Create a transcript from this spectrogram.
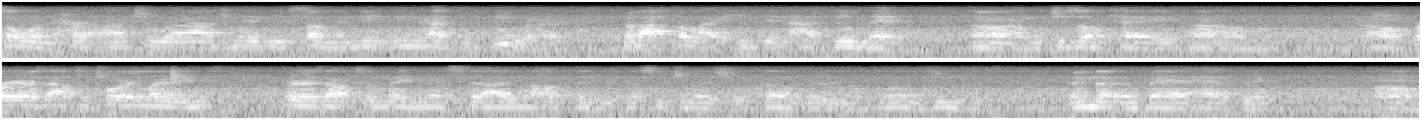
someone in her entourage. Maybe it's something that didn't even have to do with her. But I feel like he did not do that, um, which is okay. Um, uh, prayers out to Tory Lanez. Prayers out to Megan Thee Stallion. I hope they get that situation covered in the blood of Jesus and nothing bad happen. Um,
